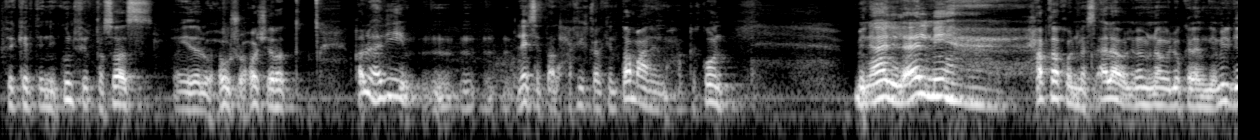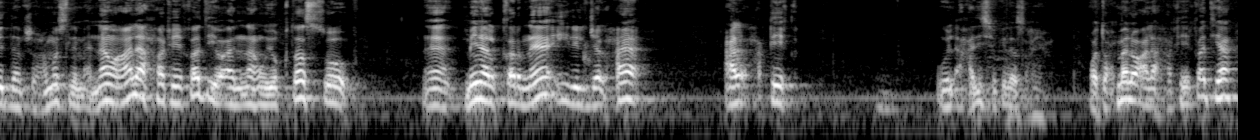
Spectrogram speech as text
فكرة إن يكون في قصاص واذا الوحوش حشرت. قالوا هذه ليست على الحقيقة لكن طبعا المحققون من أهل العلم حققوا المسألة والإمام النووي له كلام جميل جدا في شرح مسلم أنه على حقيقته وأنه يقتص من القرناء للجلحاء. على الحقيقة. والأحاديث كده صحيحة. وتحمل على حقيقتها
